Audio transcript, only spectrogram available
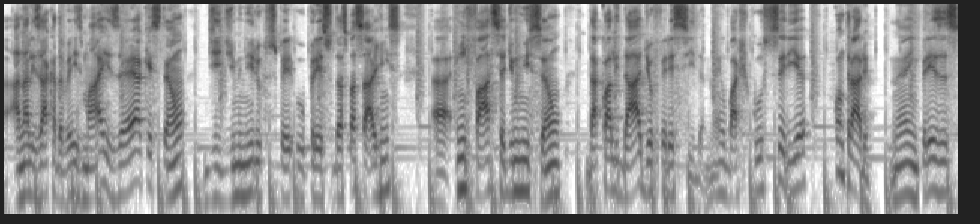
analisar cada vez mais é a questão de diminuir o preço das passagens uh, em face à diminuição da qualidade oferecida. Né? O baixo custo seria o contrário. Né? Empresas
